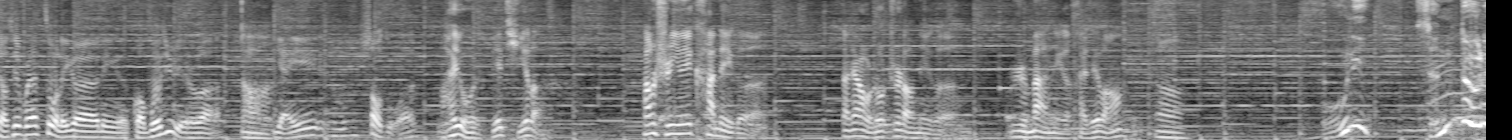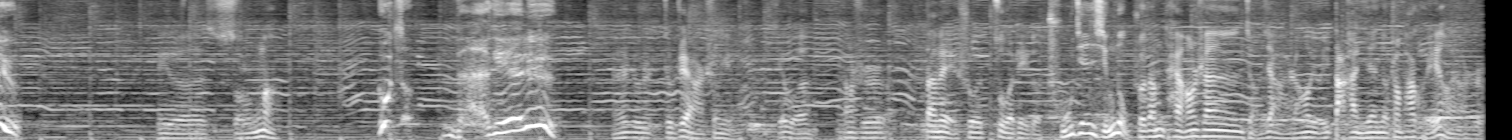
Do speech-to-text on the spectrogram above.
小崔不是还做了一个那个广播剧是吧？啊。演一什么少佐，哎呦别提了，当时因为看那个，大家伙都知道那个日漫那个《海贼王》，嗯，哦你神斗六，那个索隆嘛，我操，马给了，反正就是就这样生意。结果当时单位说做这个锄奸行动，说咱们太行山脚下，然后有一大汉奸叫张发奎，好像是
